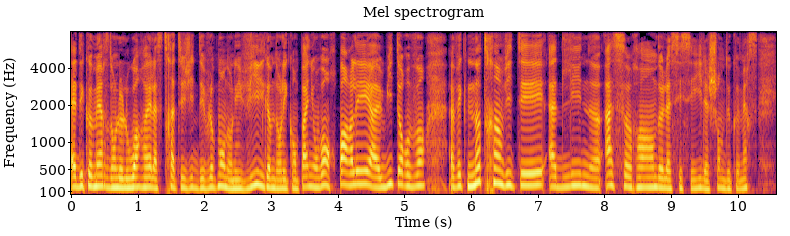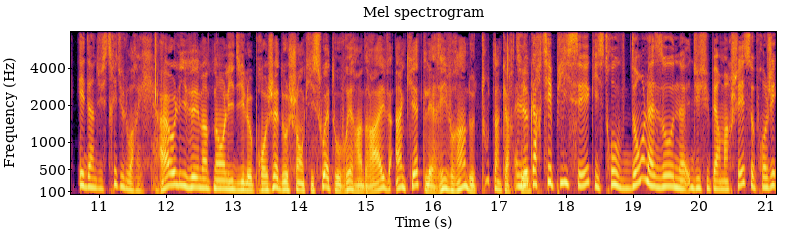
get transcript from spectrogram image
des commerces dans le Loiret, la stratégie de développement dans les villes comme dans les campagnes. On va en reparler à 8h20 avec notre invitée Adeline Asserin de la CCI, la Chambre de commerce et d'industrie du Loiret. À Olivet maintenant, Lydie, le projet d'Auchan qui souhaite ouvrir un drive inquiète les riverains de tout un quartier. Le quartier Plissé qui se trouve dans la zone du supermarché. Ce projet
